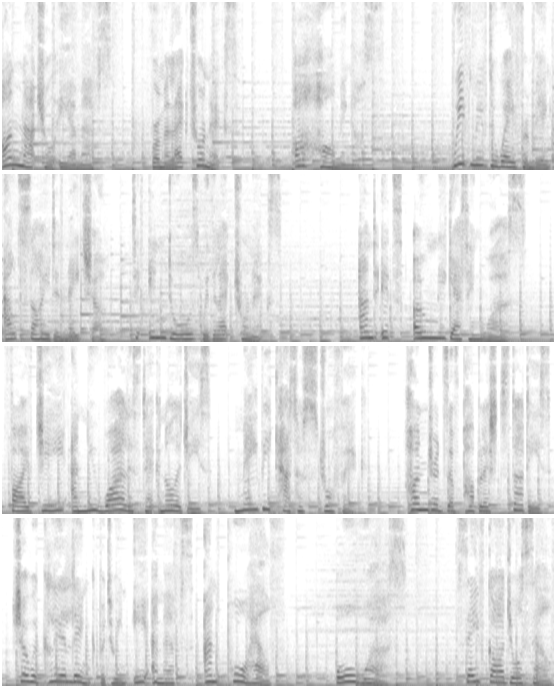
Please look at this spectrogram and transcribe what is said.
Unnatural EMFs from electronics are harming us. We've moved away from being outside in nature to indoors with electronics. And it's only getting worse. 5G and new wireless technologies may be catastrophic. Hundreds of published studies show a clear link between EMFs and poor health, or worse. Safeguard yourself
